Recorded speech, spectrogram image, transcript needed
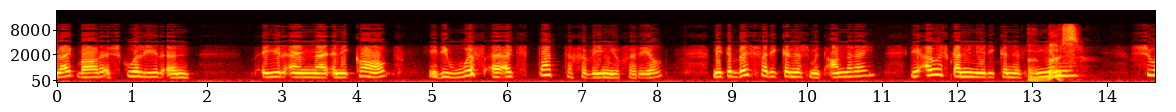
blykbaar 'n skool hier in hier in eh, in die Kaap het die hoof 'n uitspatte venue gereël met 'n bus wat die kinders moet aanry. Die ouers kan nie meer die kinders 'n neem Bus. So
